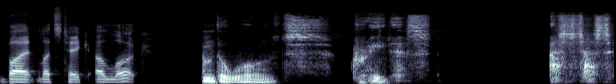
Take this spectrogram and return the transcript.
but let's take a look. I'm the world's greatest assassin.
